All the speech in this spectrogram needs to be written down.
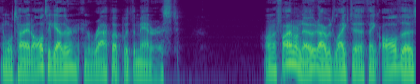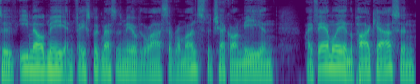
and we'll tie it all together and wrap up with the Mannerist. On a final note, I would like to thank all of those who've emailed me and Facebook messaged me over the last several months to check on me and my family and the podcast, and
